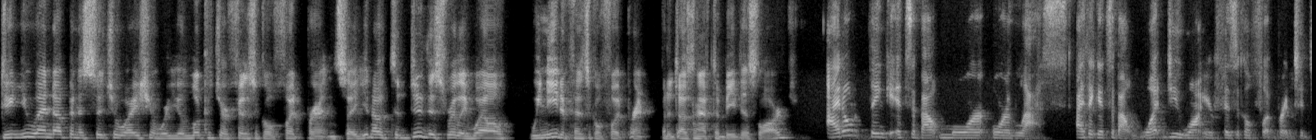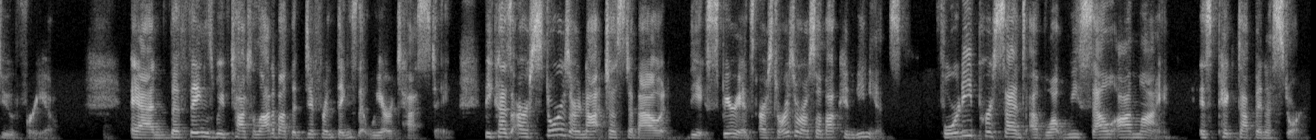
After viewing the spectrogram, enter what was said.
Do you end up in a situation where you look at your physical footprint and say, you know, to do this really well, we need a physical footprint, but it doesn't have to be this large? I don't think it's about more or less. I think it's about what do you want your physical footprint to do for you? And the things we've talked a lot about the different things that we are testing because our stores are not just about the experience, our stores are also about convenience. 40% of what we sell online is picked up in a store,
